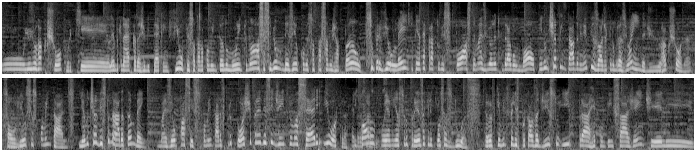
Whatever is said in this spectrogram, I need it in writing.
o Yu Yu Hakusho, porque eu lembro que na época da Gibiteca em fio, o pessoal tava comentando muito, nossa, você viu um desenho que começou a passar no Japão, super violento, tem até fratura exposta, é mais violento que Dragon Ball, e não tinha pintado nenhum episódio aqui no Brasil ainda, de Yu Yu Hakusho, né? Só ouviam-se os comentários. E eu não tinha visto nada também, mas eu passei esses comentários pro Toshi para ele decidir entre uma série e outra. Ele e qual não foi a minha surpresa que ele trouxe as duas. Então eu fiquei muito feliz por causa disso e pra recompensar a gente, ele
